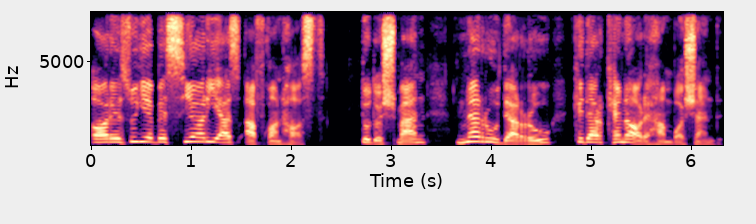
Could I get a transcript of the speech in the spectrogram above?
آرزوی بسیاری از افغان هاست دو دشمن نه رو در رو که در کنار هم باشند.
